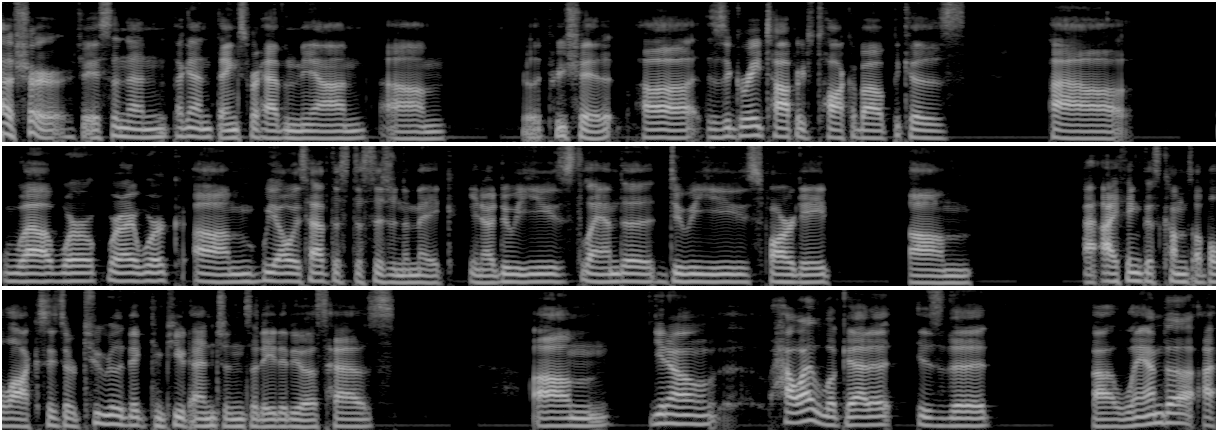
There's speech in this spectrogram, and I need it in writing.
Yeah, sure, Jason. And again, thanks for having me on. Um, really appreciate it. Uh, this is a great topic to talk about because, uh, well, where where I work, um, we always have this decision to make. You know, do we use Lambda? Do we use Fargate? Um, I, I think this comes up a lot because these are two really big compute engines that AWS has. Um, you know, how I look at it is that uh, Lambda, I,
